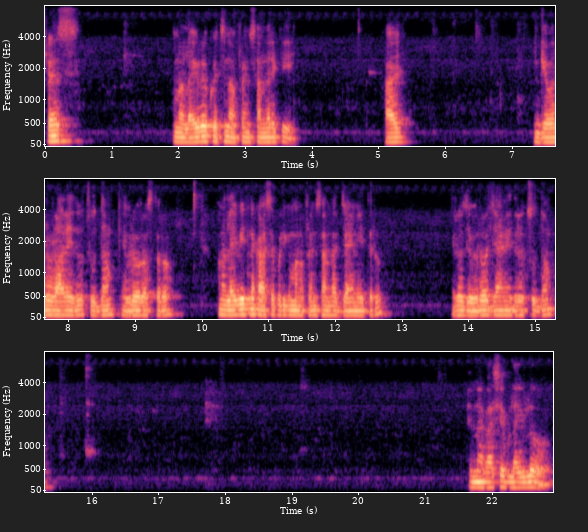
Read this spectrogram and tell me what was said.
ఫ్రెండ్స్ మన లైవ్లోకి వచ్చిన ఫ్రెండ్స్ అందరికీ హాయ్. ఇంకెవరు రాలేదు చూద్దాం ఎవరెవరు వస్తారో. మన లైవ్ పెట్టిన కాసేపటికి మన ఫ్రెండ్స్ అందరు జాయిన్ అవుతారు. ఈరోజు ఎవరో జాయిన్ అవుతారో చూద్దాం. నిన్న కాసేపు లైవ్లో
